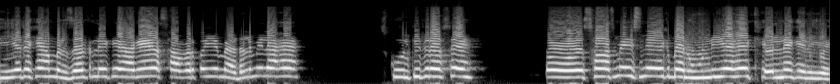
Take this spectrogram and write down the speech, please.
ये देखें हम रिज़ल्ट लेके आ गए सावर को ये मेडल मिला है। स्कूल की तरफ़ से। तो साथ में इसने एक बैलून लिया है खेलने के लिए।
